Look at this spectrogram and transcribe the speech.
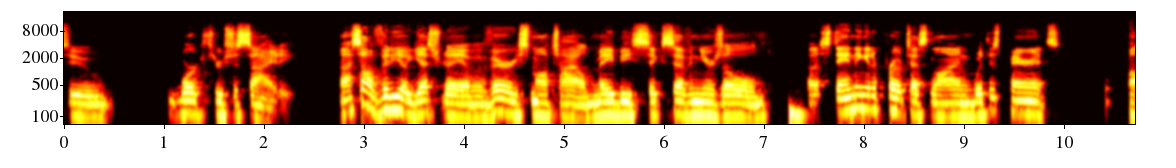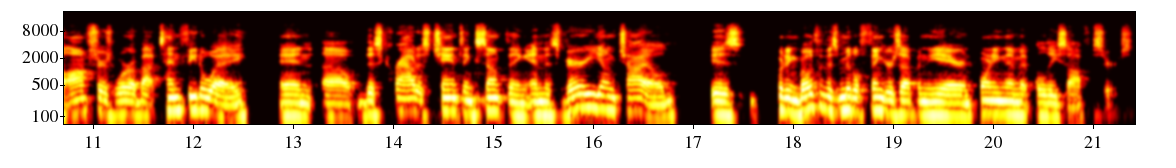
to work through society. I saw a video yesterday of a very small child, maybe six, seven years old, uh, standing at a protest line with his parents while officers were about 10 feet away and uh, this crowd is chanting something, and this very young child is putting both of his middle fingers up in the air and pointing them at police officers.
